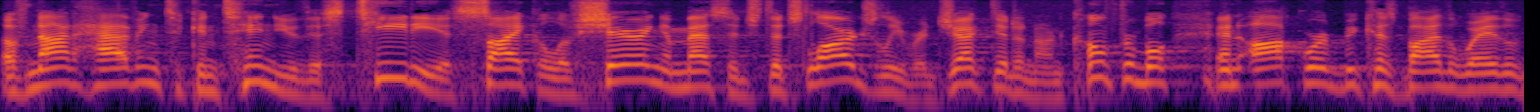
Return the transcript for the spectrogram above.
of not having to continue this tedious cycle of sharing a message that's largely rejected and uncomfortable and awkward because, by the way, the,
